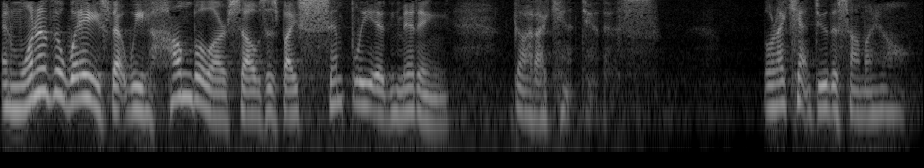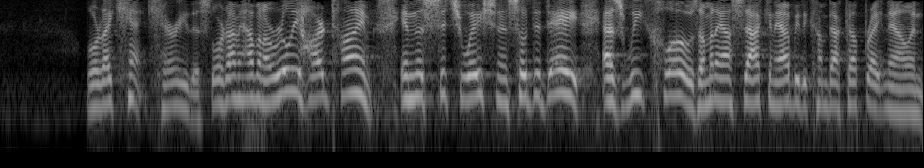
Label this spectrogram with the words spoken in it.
And one of the ways that we humble ourselves is by simply admitting, God, I can't do this. Lord, I can't do this on my own. Lord, I can't carry this. Lord, I'm having a really hard time in this situation. And so today, as we close, I'm going to ask Zach and Abby to come back up right now. And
